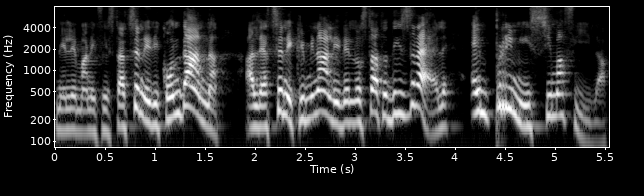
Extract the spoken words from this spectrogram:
nelle manifestazioni di condanna alle azioni criminali dello Stato di Israele è in primissima fila.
